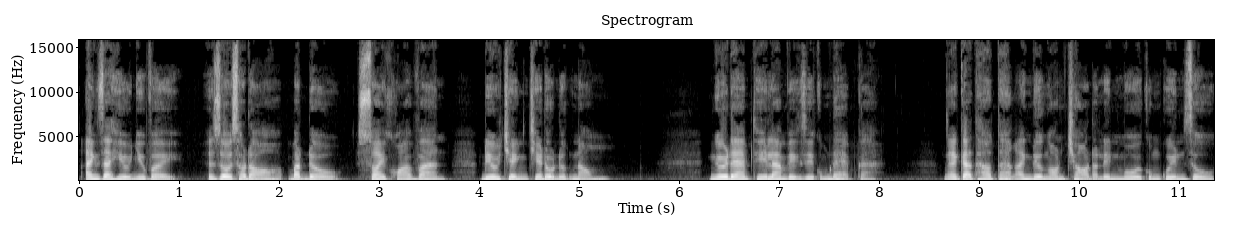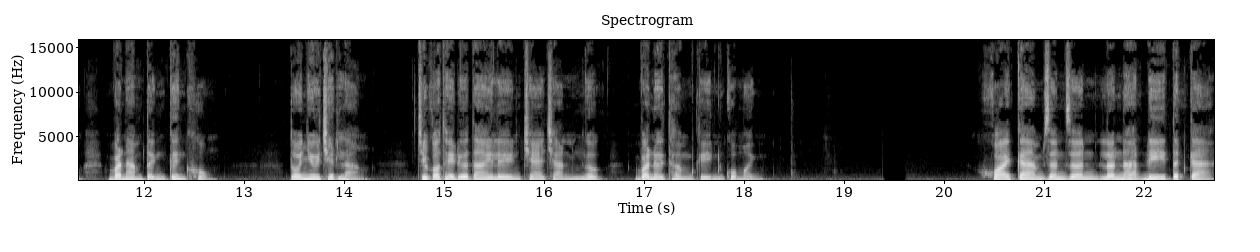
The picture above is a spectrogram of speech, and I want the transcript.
Anh ra hiểu như vậy, Rồi sau đó bắt đầu Xoay khóa van, Điều chỉnh chế độ nước nóng. Người đẹp thì làm việc gì cũng đẹp cả. Ngay cả thao tác anh đưa ngón trỏ đặt lên môi Cũng quyến rũ Và nam tính kinh khủng. Tôi như chết lặng, Chỉ có thể đưa tay lên che chắn ngực Và nơi thầm kín của mình. Khoái cảm dần dần lấn át đi tất cả.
